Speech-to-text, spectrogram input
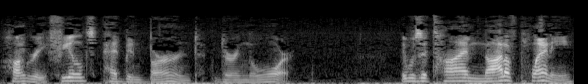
hungry. Fields had been burned during the war. It was a time not of plenty,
